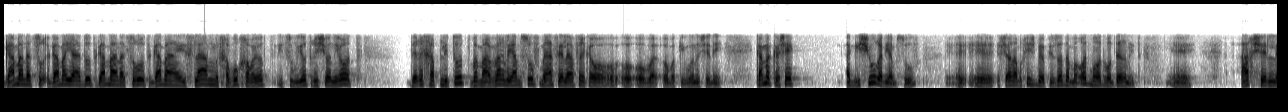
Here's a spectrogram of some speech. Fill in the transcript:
גם, הנצר, גם היהדות, גם הנצרות, גם האסלאם חוו חוויות עיצוביות ראשוניות דרך הפליטות במעבר לים סוף מאסיה לאפריקה או, או, או, או, או בכיוון השני. כמה קשה הגישור על ים סוף, אה, אה, אפשר להמחיש באפיזודה מאוד מאוד מודרנית. אה, אח של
